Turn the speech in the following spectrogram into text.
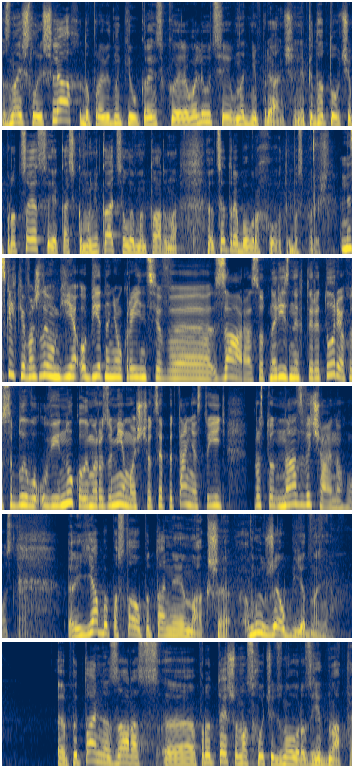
знайшли шлях до провідників української революції в Надніпрянщині. Підготовчі процеси, якась комунікація елементарна. Це треба враховувати, безперечно. Наскільки важливим є об'єднання українців е, зараз, от на різних територіях, особливо у війну, коли ми розуміємо, що це питання стоїть просто надзвичайно гостро. Я би поставив питання інакше. Ми вже об'єднані. Е, Питання зараз е, про те, що нас хочуть знову роз'єднати.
